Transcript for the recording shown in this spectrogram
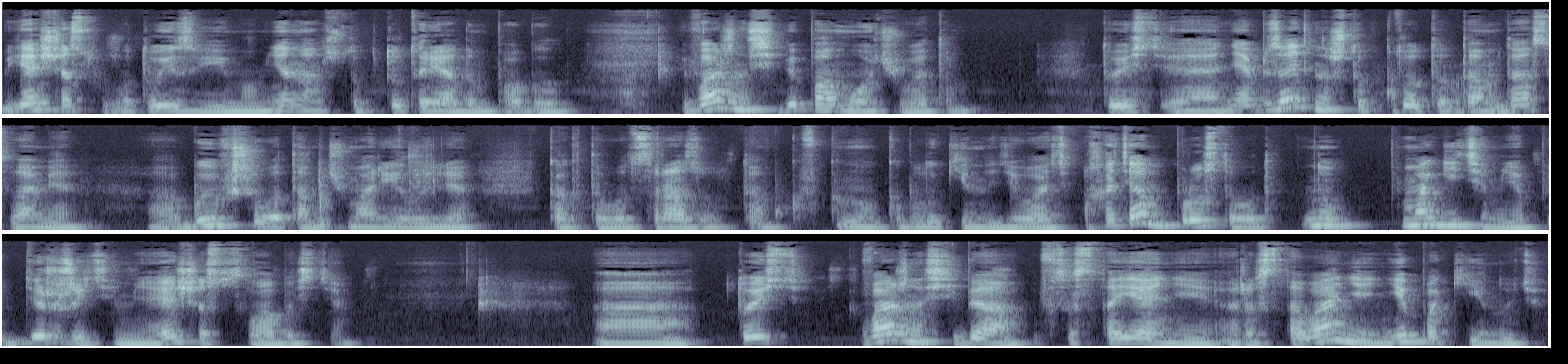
я сейчас вот уязвима, мне надо, чтобы кто-то рядом побыл. И важно себе помочь в этом. То есть э, не обязательно, чтобы кто-то там, да, с вами бывшего там чморил или как-то вот сразу там ну, каблуки надевать, а хотя бы просто вот, ну, помогите мне, поддержите меня, я сейчас в слабости. А, то есть важно себя в состоянии расставания не покинуть,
